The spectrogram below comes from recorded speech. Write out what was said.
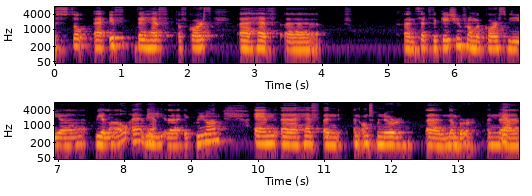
So uh, if they have, of course, uh, have uh, a certification from a course we uh, we allow, uh, we yeah. uh, agree on, and uh, have an, an entrepreneur uh, number and yeah. Uh,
